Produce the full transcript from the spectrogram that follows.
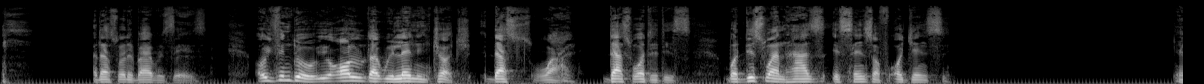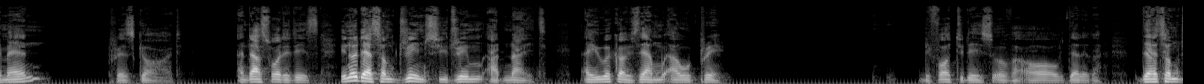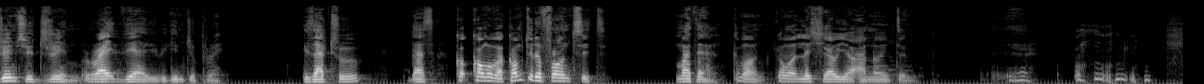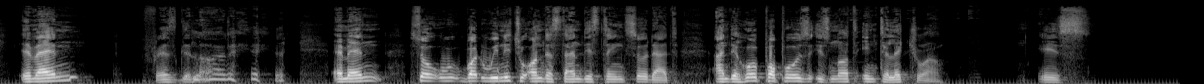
that's what the Bible says. Or even though all that we learn in church, that's why. That's what it is. But this one has a sense of urgency. Amen? Praise God. And that's what it is. You know, there are some dreams you dream at night, and you wake up and say, I will pray before today is over. Or da, da, da. There are some dreams you dream. Right there, you begin to pray. Is that true? That's come over. Come to the front seat. Martha, come on, come on. Let's share your anointing. Yeah. Amen. Praise the Lord. Amen. So, but we need to understand these things so that, and the whole purpose is not intellectual, is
